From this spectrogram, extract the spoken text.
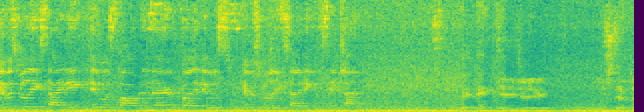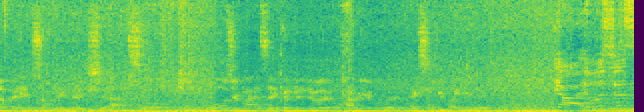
it was really exciting. It was loud in there, but it was it was really exciting at the same time. And, and KJ, you stepped up and hit so many big shots. So what was your mindset coming into it? How were you able to execute like you did? Yeah, it was just,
